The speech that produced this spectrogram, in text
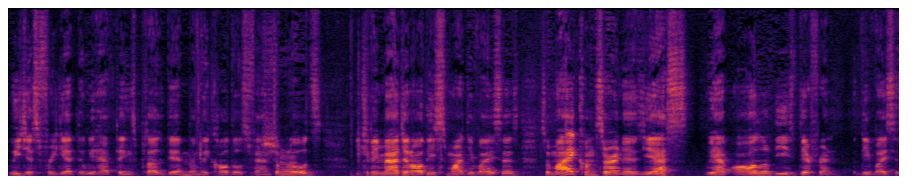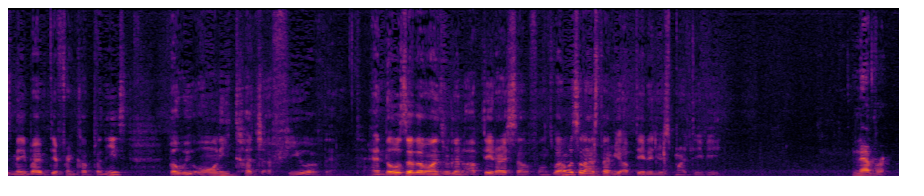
We just forget that we have things plugged in, and we call those phantom Sure. loads. You can imagine all these smart devices. So my concern is, yes, we have all of these different devices made by different companies, but we only touch a few of them. And those are the ones we're going to update our cell phones. When was the last time you updated your smart TV? Never.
